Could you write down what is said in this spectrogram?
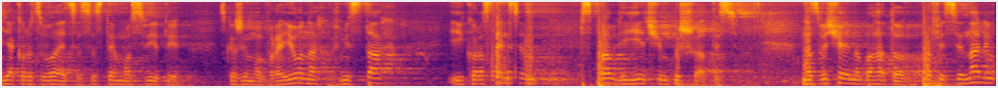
як розвивається система освіти, скажімо, в районах, в містах, і коростенцям справді є чим пишатись. Надзвичайно багато професіоналів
